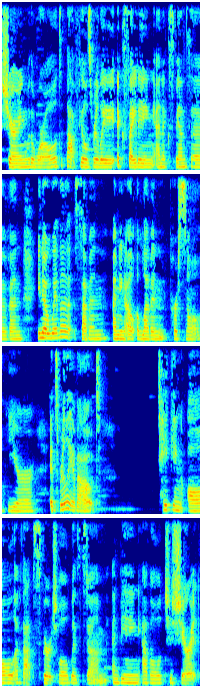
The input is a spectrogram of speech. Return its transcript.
sharing with the world. That feels really exciting and expansive. And, you know, with a seven, I mean, 11 personal year, it's really about taking all of that spiritual wisdom and being able to share it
